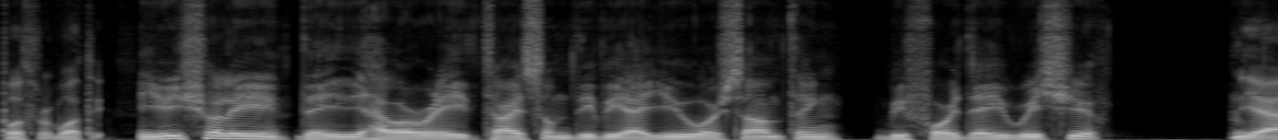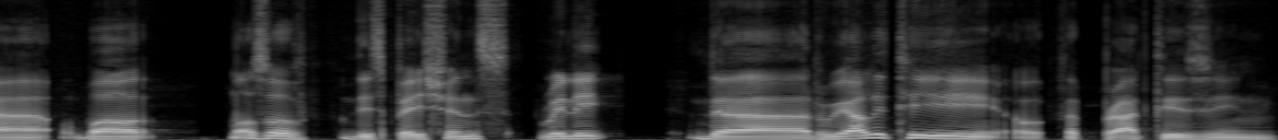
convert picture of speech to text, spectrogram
post robotics. Usually they have already tried some DVIU or something before they reach you. Yeah, well, most of these patients really the reality of the practice in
